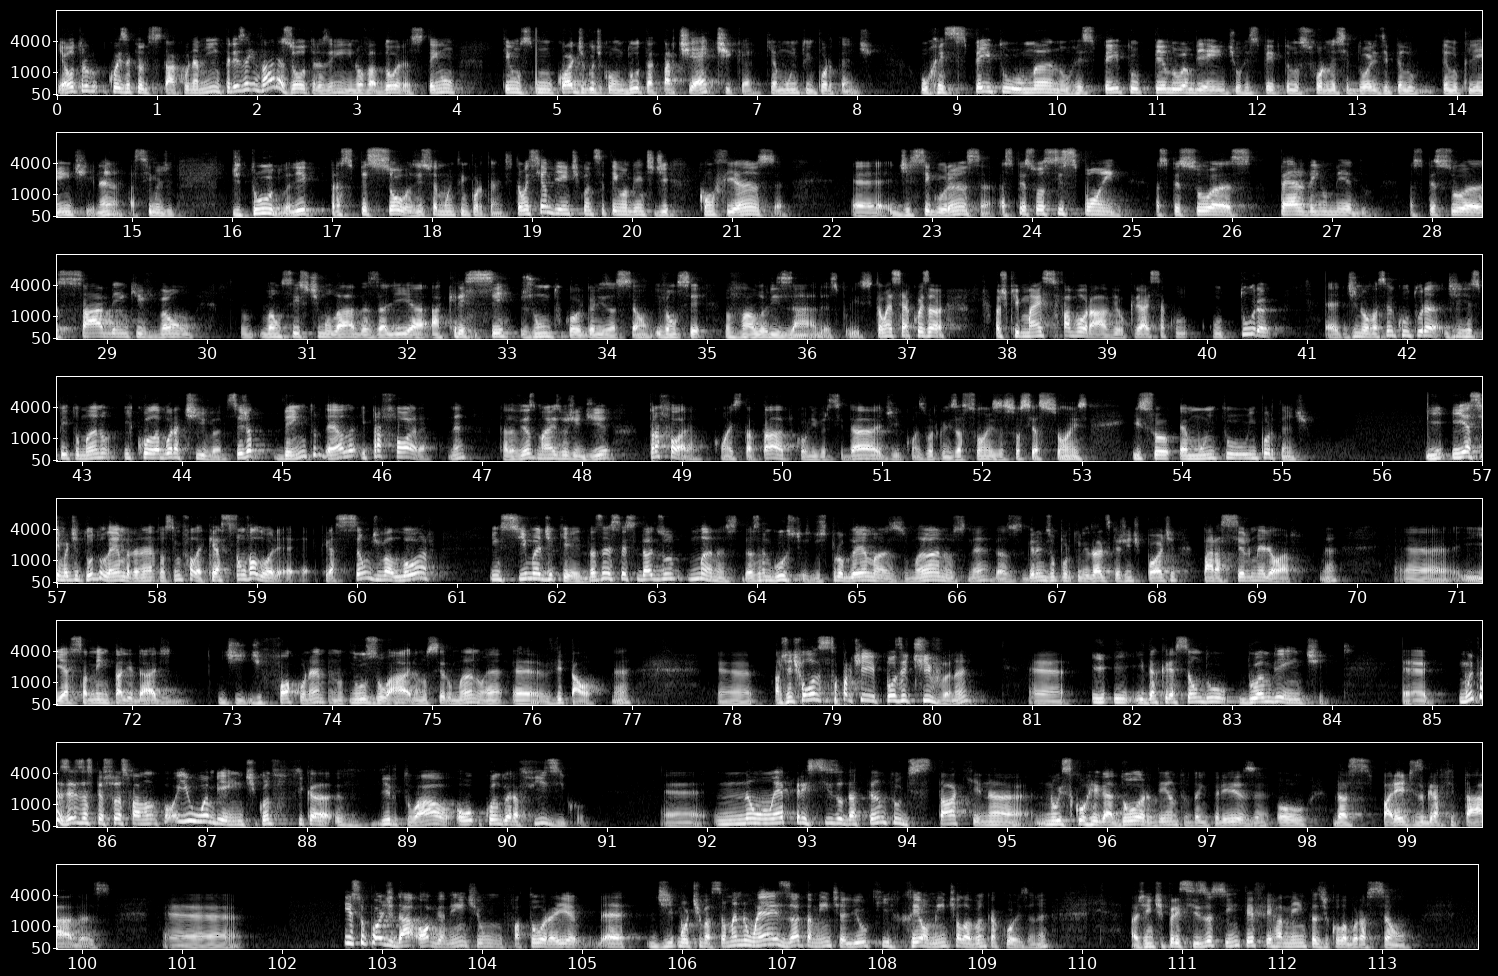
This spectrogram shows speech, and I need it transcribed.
e a outra coisa que eu destaco na minha empresa e em várias outras, hein, inovadoras, tem, um, tem um, um código de conduta, a parte ética, que é muito importante. O respeito humano, o respeito pelo ambiente, o respeito pelos fornecedores e pelo, pelo cliente, né, acima de, de tudo ali, para as pessoas, isso é muito importante. Então, esse ambiente, quando você tem um ambiente de confiança, é, de segurança, as pessoas se expõem, as pessoas perdem o medo as pessoas sabem que vão, vão ser estimuladas ali a, a, crescer junto com a organização e vão ser valorizadas por isso. Então, essa é a coisa, acho que mais favorável, criar essa cultura é, de inovação cultura de respeito humano e colaborativa, seja dentro dela e para fora, né? Cada vez mais hoje em dia, para fora, com a startup, com a universidade, com as organizações, associações. Isso é muito importante. E, e, acima de tudo, lembra, né? Eu sempre falando, é criação de valor. É, é, criação de valor em cima de quê? Das necessidades humanas, das angústias, dos problemas humanos, né? Das grandes oportunidades que a gente pode para ser melhor, né? É, e essa mentalidade de, de foco, né? No, no, usuário, no ser humano é, é vital, né? É, a gente falou dessa parte positiva, né? É, e, e, e, da criação do, do ambiente. É, muitas vezes as pessoas falam, pô, e o ambiente, quando fica virtual ou quando era físico, é, não é preciso dar tanto destaque na, no escorregador dentro da empresa ou das paredes grafitadas. É, isso pode dar, obviamente, um fator aí é, de motivação, mas não é exatamente ali o que realmente alavanca a coisa, né? A gente precisa sim ter ferramentas de colaboração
